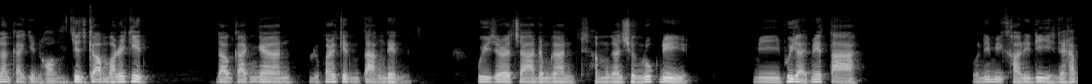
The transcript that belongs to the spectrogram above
ร่างกายกลินหอมกิจกรรมภารกิจ ดาวการงานหรือภารกิจต่างเด่น คุยเจรจาทำงานทำงานเชิงลุกดี มีผู้ใหญ่เมตตา วันนี้มีข่าวดีๆนะครับ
